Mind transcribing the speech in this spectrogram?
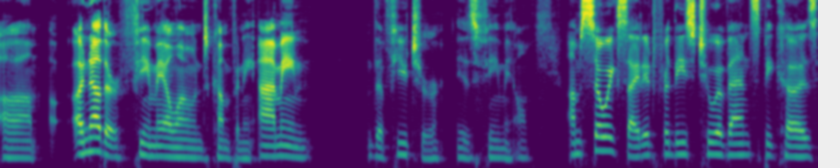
um, another female-owned company. I mean, the future is female. I'm so excited for these two events because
